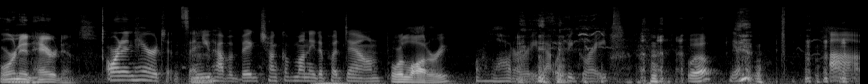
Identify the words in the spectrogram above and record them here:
or an inheritance. or an inheritance, and you Mm-hmm. have a big chunk of money to put down, Or lottery? or lottery, that would be great. Well, Yeah. Uh,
